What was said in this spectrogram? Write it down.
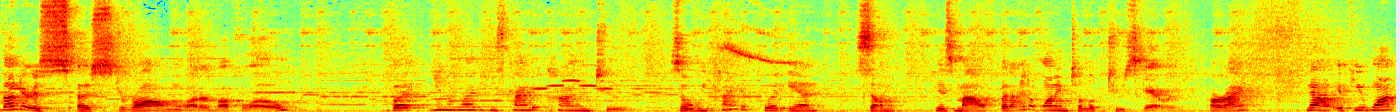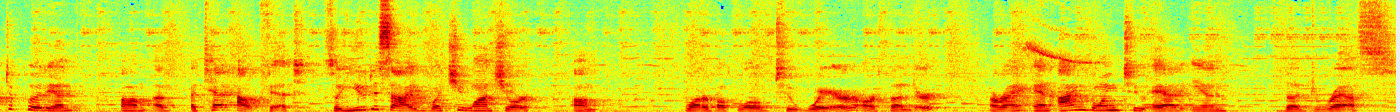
Thunder is a strong water buffalo, but you know what? He's kind of kind too. So we kind of put in some his mouth, but I don't want him to look too scary. All right. Now, if you want to put in um, a, a Tet outfit, so you decide what you want your um, water buffalo to wear, or thunder, all right? And I'm going to add in the dress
